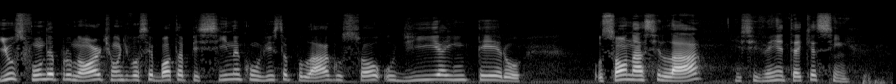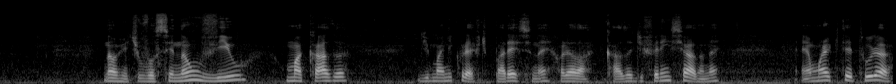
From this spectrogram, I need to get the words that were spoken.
E os fundos é para o norte, onde você bota a piscina com vista para o lago, sol o dia inteiro. O sol nasce lá e se vem até que assim. Não, gente, você não viu uma casa de Minecraft, parece, né? Olha lá, casa diferenciada, né? É uma arquitetura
